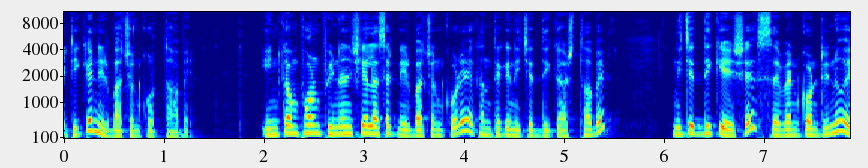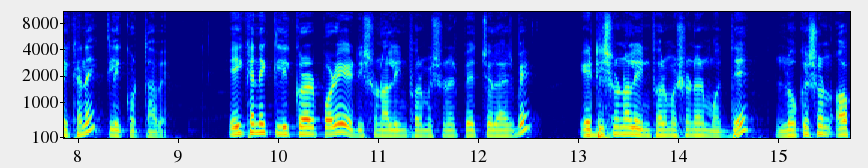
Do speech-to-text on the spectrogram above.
এটিকে নির্বাচন করতে হবে। ইনকাম ফর্ম ফিনান্সিয়াল অ্যাসেট নির্বাচন করে এখান থেকে নিচের দিকে আসতে হবে। নিচের দিকে এসে সেভেন কন্টিনিউ এখানে ক্লিক করতে হবে। এইখানে ক্লিক করার পরে এডিশনাল ইনফরমেশনের পেজ চলে আসবে। এডিশনাল ইনফরমেশনের মধ্যে location of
